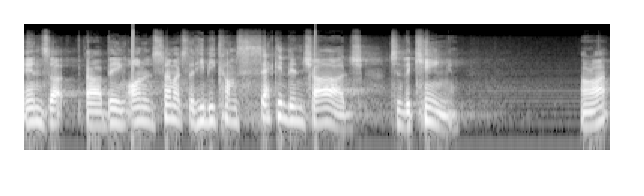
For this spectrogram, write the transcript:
ends up uh, being honored so much that he becomes second in charge to the king. All right?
